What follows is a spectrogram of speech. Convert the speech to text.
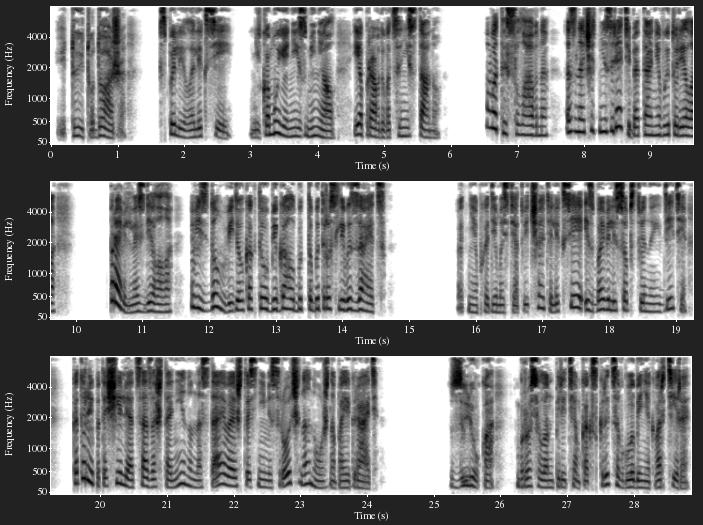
«И ты туда же!» — вспылил Алексей. «Никому я не изменял и оправдываться не стану». «Вот и славно! Значит, не зря тебя Таня вытурила. Правильно сделала. Весь дом видел, как ты убегал, будто бы трусливый заяц». От необходимости отвечать Алексея избавили собственные дети, которые потащили отца за штанину, настаивая, что с ними срочно нужно поиграть. «Злюка!» — Бросил он перед тем, как скрыться в глубине квартиры.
